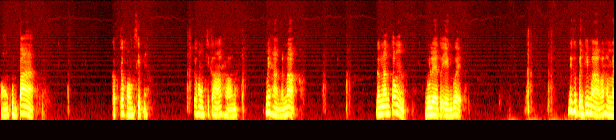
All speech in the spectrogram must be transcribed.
ของคุณป้า กับเจ้าของสิทธิ์เนี่ยเจ้าของสิทธิการรักษาเนี่ยไม่ห่างกันมาก ดังนั้นต้องดูแลตัวเองด้วย นี่คือเป็นที่มาว่าทำไม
